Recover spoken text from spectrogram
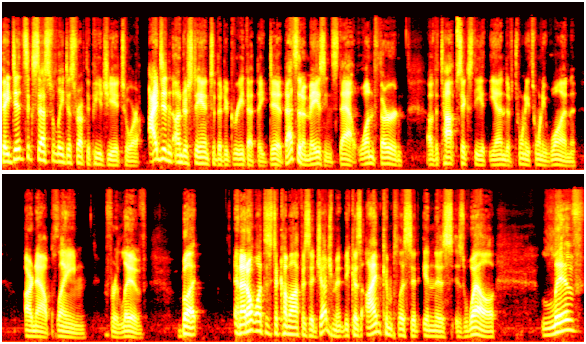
They did successfully disrupt the PGA Tour. I didn't understand to the degree that they did. That's an amazing stat. One third of the top 60 at the end of 2021 are now playing for LIV. But, and I don't want this to come off as a judgment because I'm complicit in this as well. LIV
